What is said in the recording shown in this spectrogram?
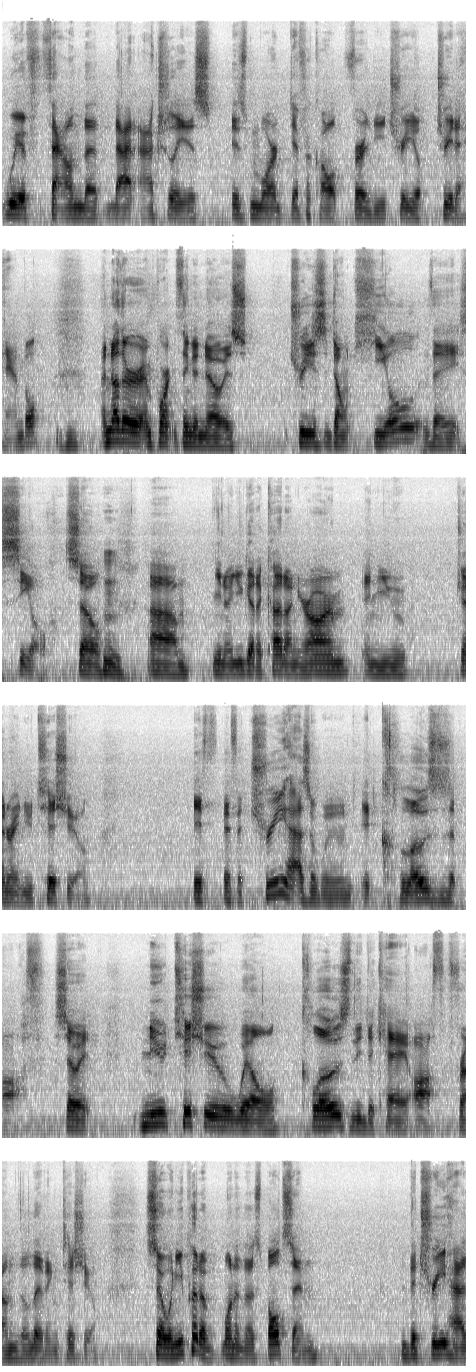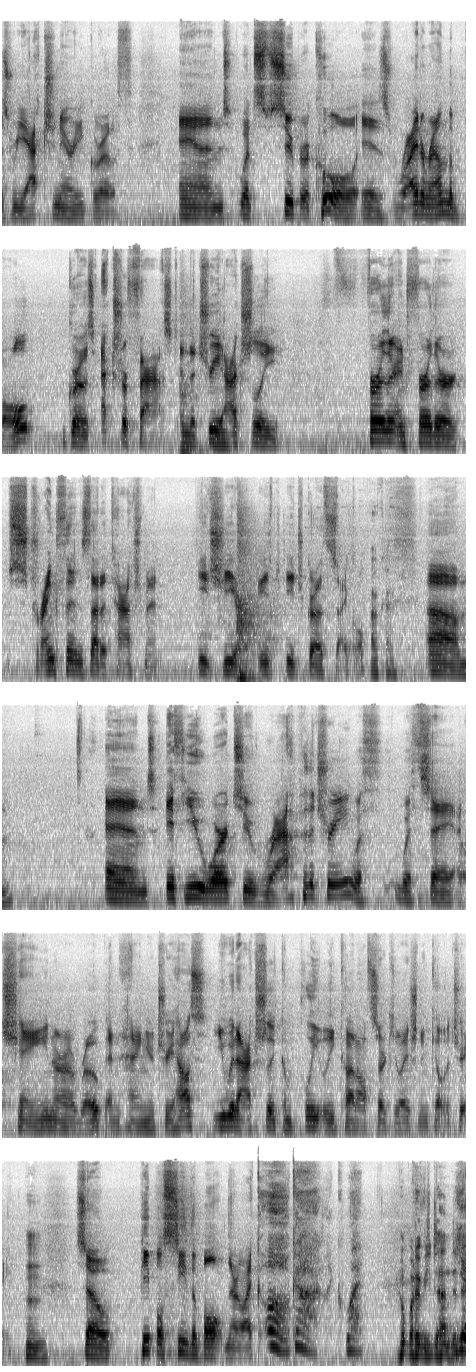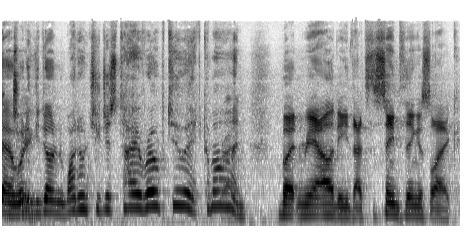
we have found that that actually is is more difficult for the tree tree to handle. Mm-hmm. Another important thing to know is trees don't heal; they seal. So, um, you know, you get a cut on your arm and you generate new tissue. If if a tree has a wound, it closes it off. So it new tissue will close the decay off from the living tissue. So when you put a, one of those bolts in, the tree has reactionary growth. And what's super cool is right around the bolt grows extra fast, and the tree actually further and further strengthens that attachment each year, each, each growth cycle. Okay. Um, and if you were to wrap the tree with, with say a chain or a rope and hang your treehouse, you would actually completely cut off circulation and kill the tree. So people see the bolt and they're like, "Oh God, like what? what have you done to yeah, what have you done? Why don't you just tie a rope to it? Come on!" Right. But in reality, that's the same thing as like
